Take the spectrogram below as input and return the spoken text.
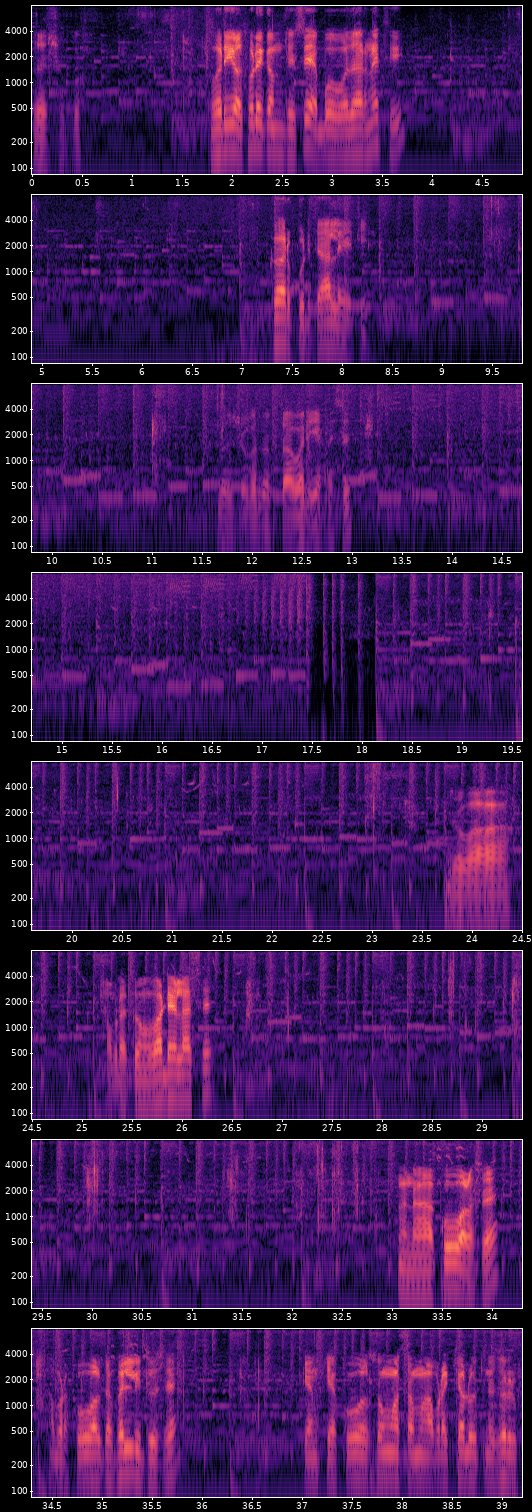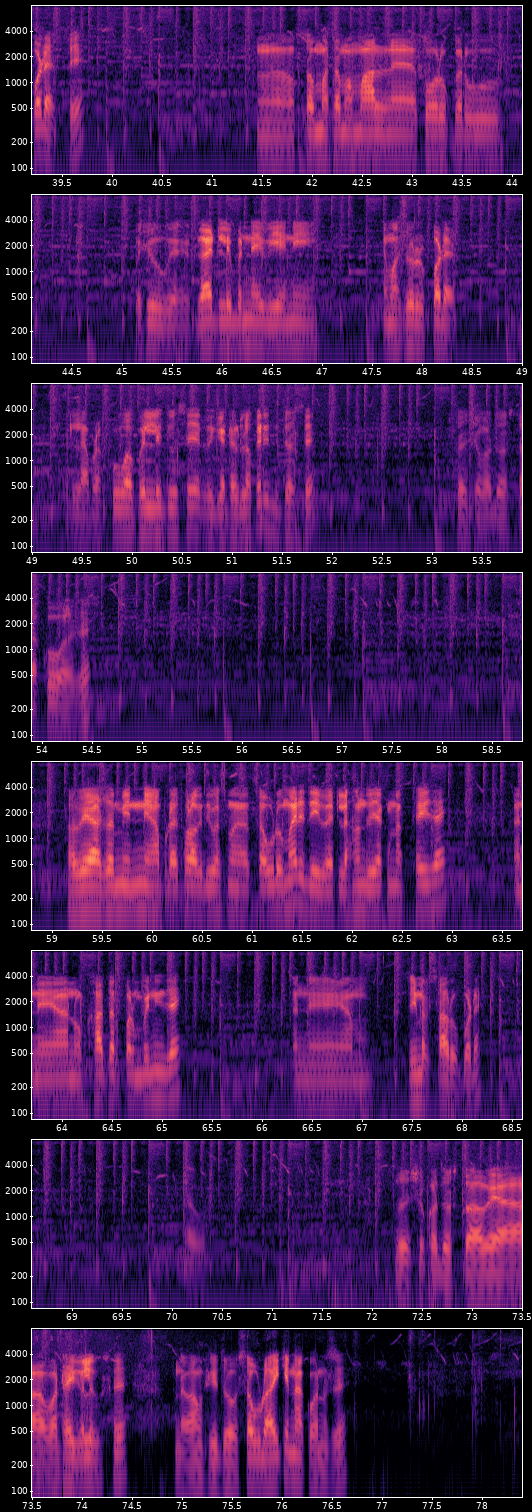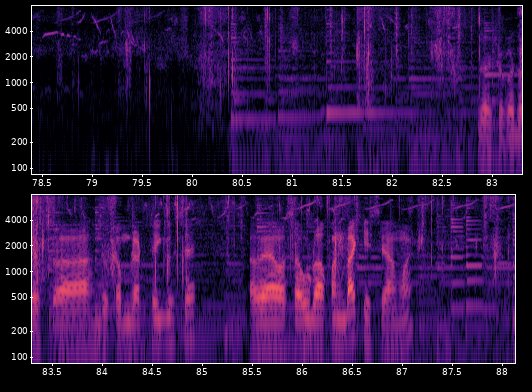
જોઈ શકો. વરિયો થોડીક અમથી છે, બહુ વધારે નથી. ઘર પૂરતી હાલે એટલી. જોઈ શકો દોસ્તો વરિયા છે જો આ આપણા ઘઉં વાઢેલા છે. અને આ કુવાળ છે. આપણે કુવળ તો ભરી લીધું છે. કેમ કે કુવળ ચોમાસામાં આપણે ખેડૂતને જરૂર પડે જ છે. ચોમાસામાં માલને કોરું કરવું, પછી ગાડલી બનાવી એની એમાં જરૂર પડે. એટલે આપણે કુવા ભરી લીધું છે એક જગ્યાએ ઢગલો કરી દીધો છે. જોઈ શકો દોસ્તો આ કુવાળ હવે આ જમીનને આપણે થોડાક દિવસમાં ચવડો મારી દઈએ એટલે હંધુ એક નખ થઈ જાય અને આનું ખાતર પણ બની જાય અને આમ જીમર સારું પડે. જોઈ શકો દોસ્તો હવે આ વઢાઈ ગયેલું છે અને આમ સીધો સવડો આંકી નાખવાનું છે જોઈ શકો દોસ્તો આ બધું કમ્પ્લીટ થઈ ગયું છે. હવે સવડો આપવાનું બાકી છે આમાં.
